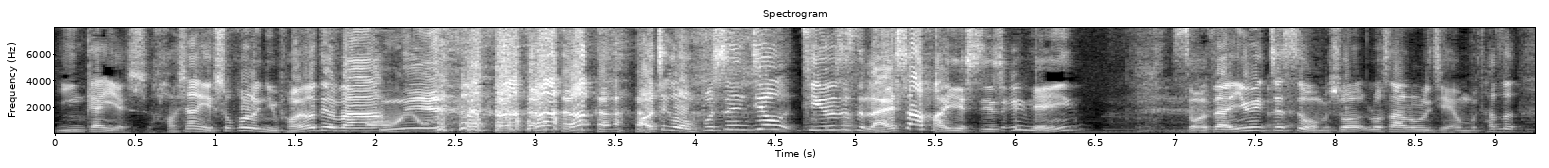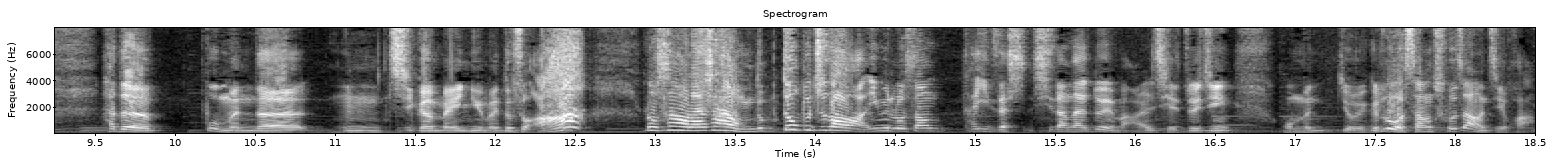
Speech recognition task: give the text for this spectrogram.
应该也是，好像也收获了女朋友，对吧？好，这个我不深究。听说这次来上海也是有这个原因所在，因为这次我们说洛桑录的节目，他的他的部门的嗯几个美女们都说啊，洛桑要来上海，我们都都不知道啊，因为洛桑他一直在西藏带队嘛，而且最近我们有一个洛桑出藏计划，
